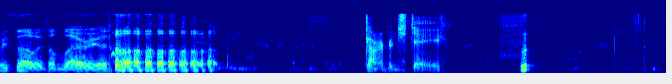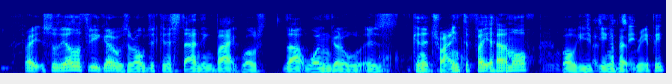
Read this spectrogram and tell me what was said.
We thought it was hilarious. Garbage day. Right, so the other three girls are all just kind of standing back whilst that one girl is kind of trying to fight him off while he's That's being a bit scene. rapey.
